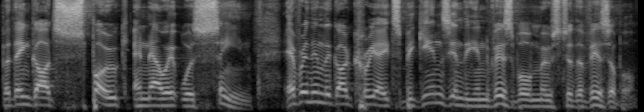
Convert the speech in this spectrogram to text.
But then God spoke, and now it was seen. Everything that God creates begins in the invisible, moves to the visible.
